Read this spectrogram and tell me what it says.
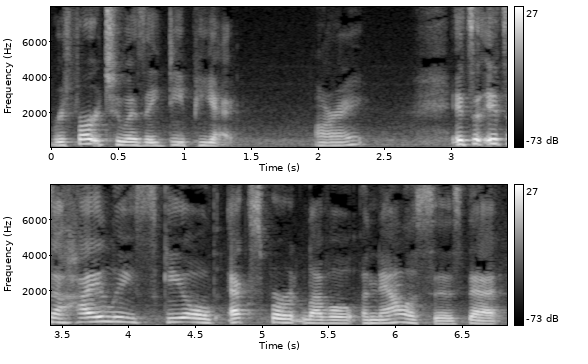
referred to as a DPA, all right? It's a, it's a highly skilled expert level analysis that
